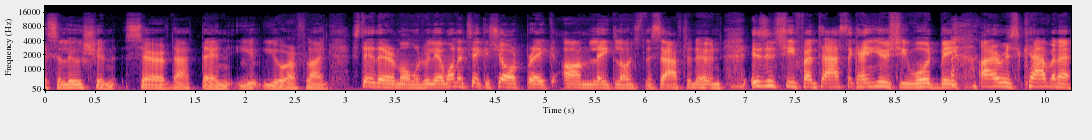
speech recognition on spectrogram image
solution, serve that, then you, Mm. you are flying. Stay there a moment, will you? I want to take a short break on late lunch this afternoon. Isn't she fantastic? I knew she would be. Iris Kavanagh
